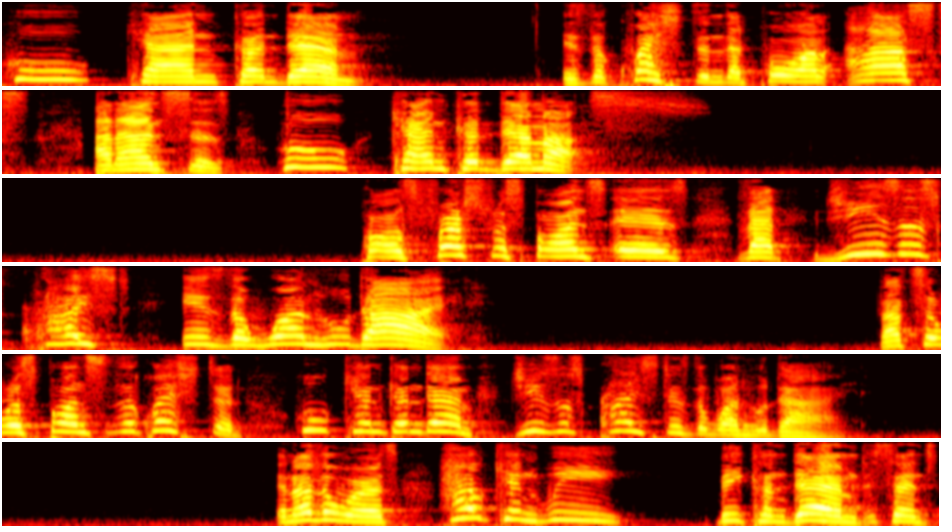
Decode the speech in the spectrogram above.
Who can condemn? Is the question that Paul asks and answers. Who can condemn us? Paul's first response is that Jesus Christ is the one who died. That's a response to the question who can condemn? Jesus Christ is the one who died. In other words, how can we be condemned since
